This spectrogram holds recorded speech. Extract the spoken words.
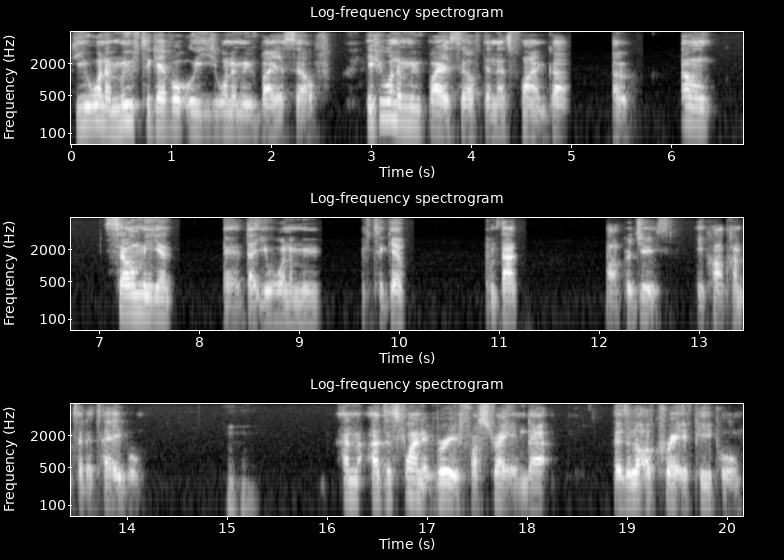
Do you want to move together or do you want to move by yourself? If you want to move by yourself, then that's fine. Go. Don't sell me that you want to move together. That can't produce. You can't come to the table. Mm-hmm. And I just find it very frustrating that there's a lot of creative people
